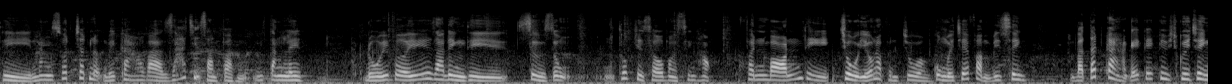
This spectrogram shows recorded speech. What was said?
thì năng suất chất lượng mới cao và giá trị sản phẩm mới tăng lên. Đối với gia đình thì sử dụng thuốc trừ sâu bằng sinh học, phân bón thì chủ yếu là phần chuồng cùng với chế phẩm vi sinh và tất cả cái cái quy trình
